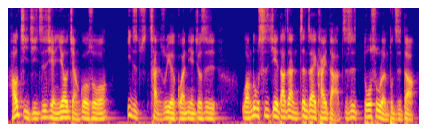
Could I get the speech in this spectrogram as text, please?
好几集之前也有讲过，说一直阐述一个观念，就是。网络世界大战正在开打，只是多数人不知道。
